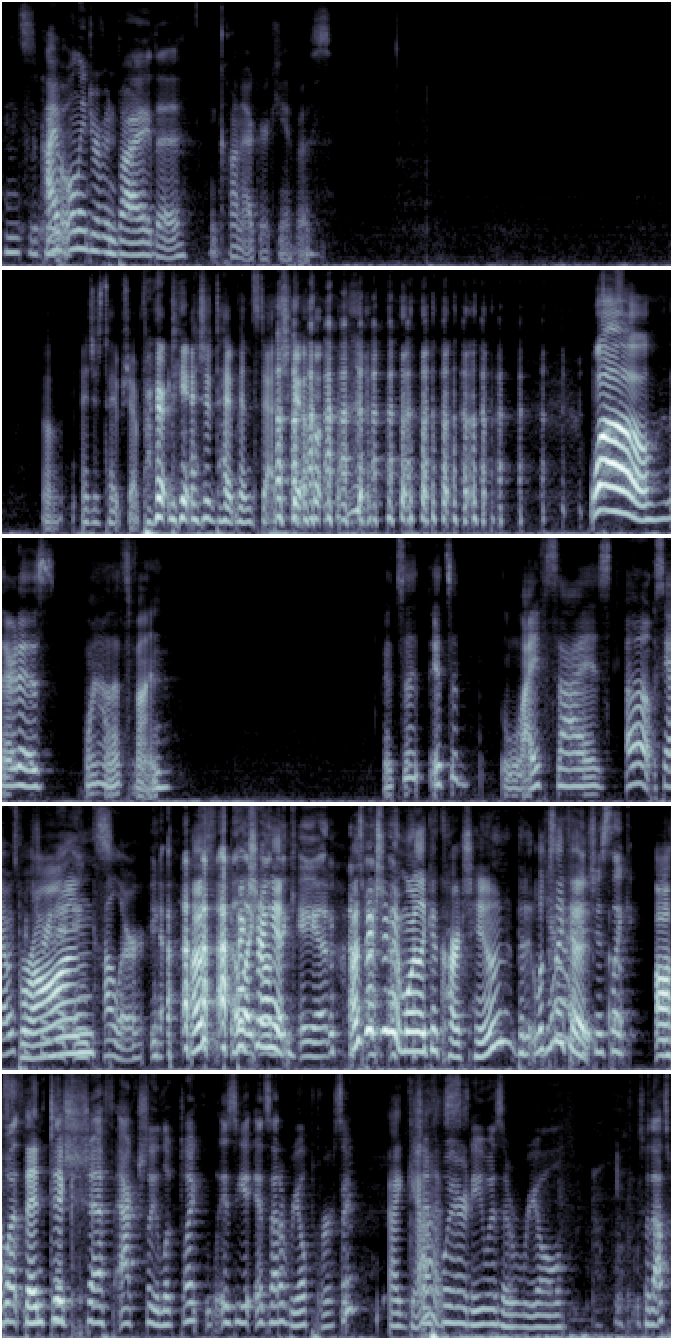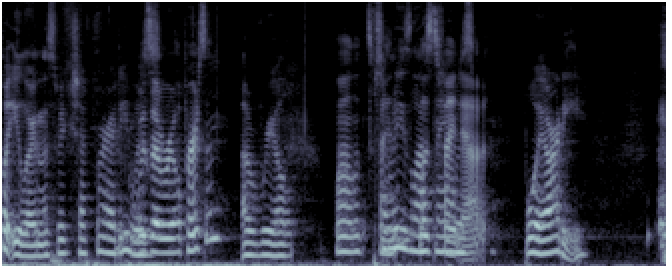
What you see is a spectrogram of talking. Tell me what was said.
This is cool. I've only driven by the ConAgra campus. Oh, I just typed Chef Boyardee. I should type in statue. Whoa, there it is. Wow, that's fun. It's a it's a life size. Oh, see, I was picturing it in color. Yeah, I was picturing on it. can. I was picturing it more like a cartoon, but it looks like a. it's just like authentic- What the chef actually looked like. Is he? Is that a real person? I guess Chef Boyardee was a real. So that's what you learned this week. Chef Boyardee was, was a real person. a real Well, let's find, Somebody's last let's name find was- out. Boyardee.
